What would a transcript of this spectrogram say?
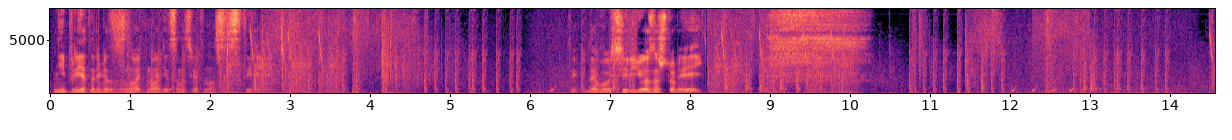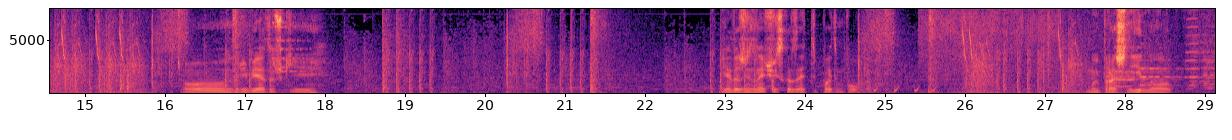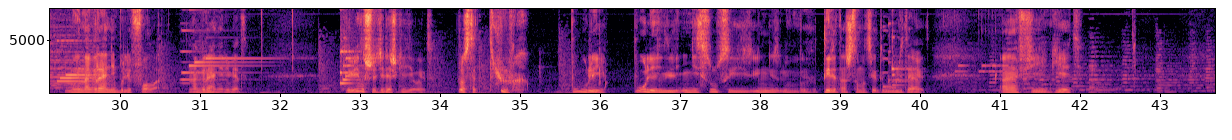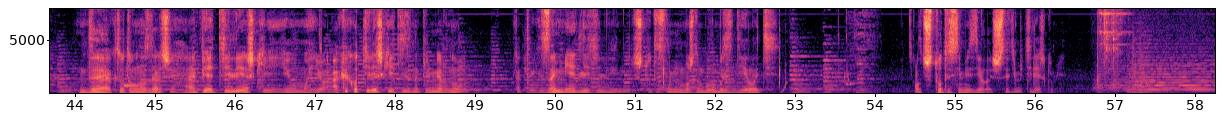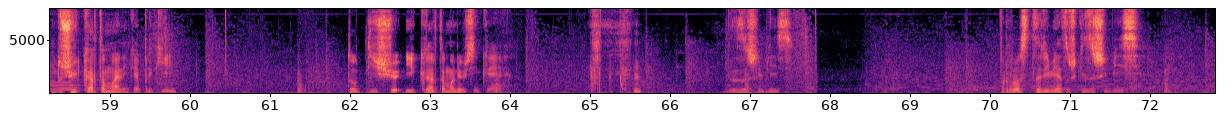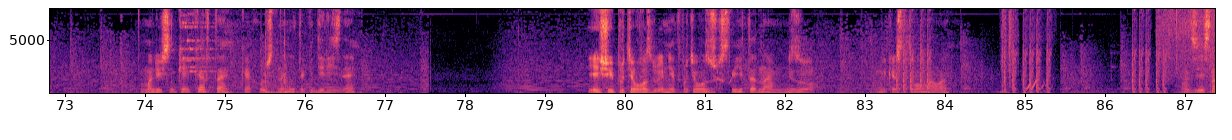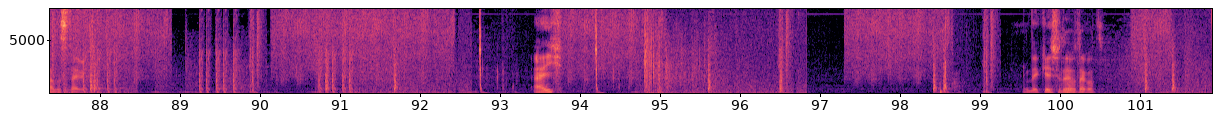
неприятно, ребята, зазнавать, но один самоцвет у нас стырили. Ты, да вы серьезно, что ли? Эй! О, ребятушки... Я даже не знаю, что и сказать по этому поводу. Мы прошли, но мы на грани были фола. На грани, ребят. Ты видел, что тележки делают? Просто тюх, пули, пули несутся и, и тырят наш самоцвет и улетают. Офигеть. Да, кто там у нас дальше? Опять тележки, ё-моё А как вот тележки эти, например, ну Как-то их замедлить или что-то с ними можно было бы сделать Вот что ты с ними сделаешь, с этими тележками? Тут еще и карта маленькая, прикинь. Тут еще и карта малюсенькая. Зашибись. Просто, ребятушки, зашибись. Малюсенькая карта Как хочешь на ней так и дерись, да? Я еще и противовоздух... Нет, противовоздушка стоит одна внизу. Мне кажется, этого мало Вот здесь надо ставить. Ай. Дай-ка я сюда вот так вот.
